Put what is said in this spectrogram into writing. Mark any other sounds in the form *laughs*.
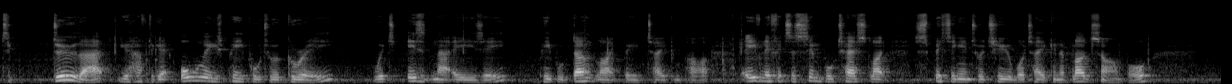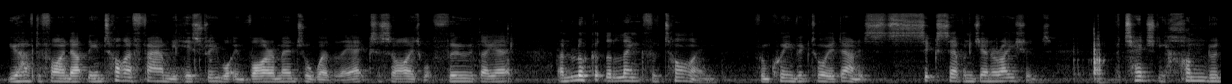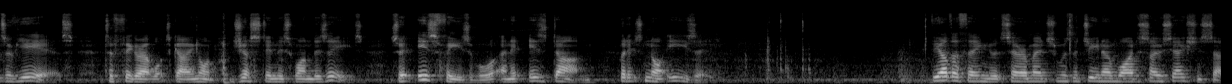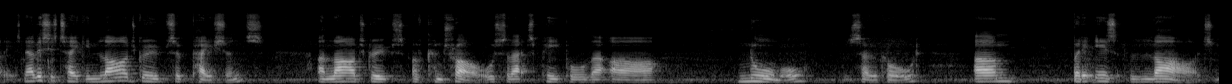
to do that, you have to get all these people to agree, which isn't that easy. People don't like being taken part. Even if it's a simple test like spitting into a tube or taking a blood sample, you have to find out the entire family history, what environmental, whether they exercise, what food they ate, and look at the length of time from Queen Victoria down. It's six, seven generations, potentially hundreds of years to figure out what's going on just in this one disease. So it is feasible and it is done, but it's not easy. The other thing that Sarah mentioned was the genome-wide association studies. Now this is taking large groups of patients and large groups of controls, so that's people that are normal, so-called, um, but it is large.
